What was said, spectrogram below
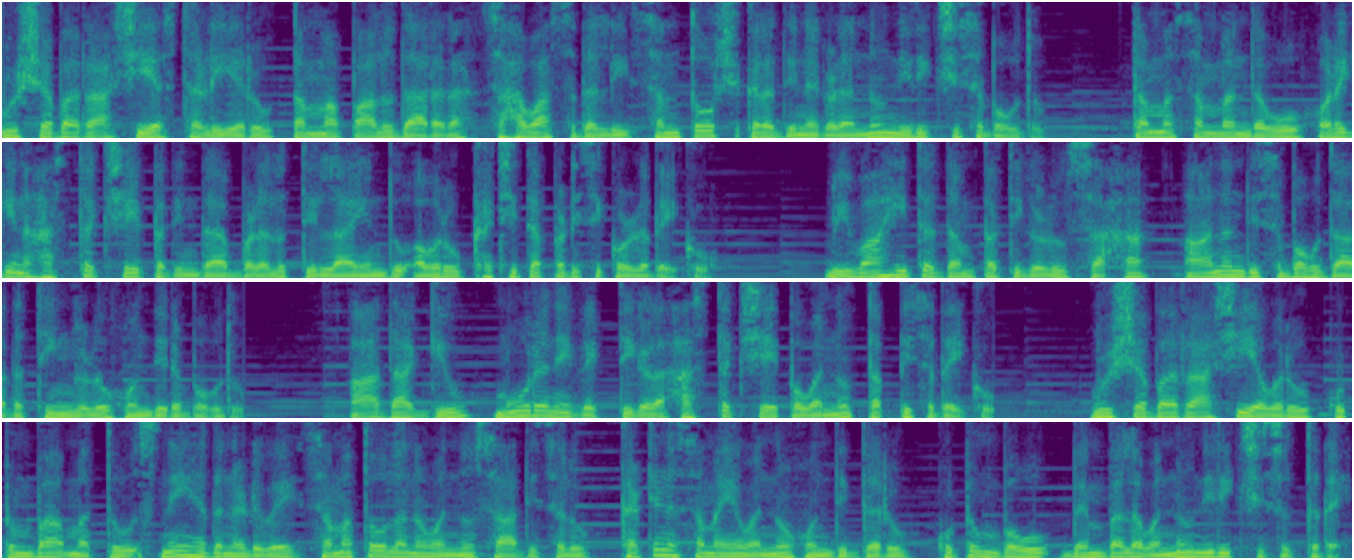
ವೃಷಭ ರಾಶಿಯ ಸ್ಥಳೀಯರು ತಮ್ಮ ಪಾಲುದಾರರ ಸಹವಾಸದಲ್ಲಿ ಸಂತೋಷಕರ ದಿನಗಳನ್ನು ನಿರೀಕ್ಷಿಸಬಹುದು. ತಮ್ಮ ಸಂಬಂಧವು ಹೊರಗಿನ ಹಸ್ತಕ್ಷೇಪದಿಂದ ಬಳಲುತ್ತಿಲ್ಲ ಎಂದು ಅವರು ಖಚಿತಪಡಿಸಿಕೊಳ್ಳಬೇಕು. ವಿವಾಹಿತ ದಂಪತಿಗಳು ಸಹ ಆನಂದಿಸಬಹುದಾದ ತಿಂಗಳು ಹೊಂದಿರಬಹುದು. ಆದಾಗ್ಯೂ, ಮೂರನೇ ವ್ಯಕ್ತಿಗಳ ಹಸ್ತಕ್ಷೇಪವನ್ನು ತಪ್ಪಿಸಬೇಕು. ವೃಷಭ ರಾಶಿಯವರು ಕುಟುಂಬ ಮತ್ತು ಸ್ನೇಹದ ನಡುವೆ ಸಮತೋಲನವನ್ನು ಸಾಧಿಸಲು ಕಠಿಣ ಸಮಯವನ್ನು ಹೊಂದಿದ್ದರೂ ಕುಟುಂಬವು ಬೆಂಬಲವನ್ನು ನಿರೀಕ್ಷಿಸುತ್ತದೆ.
